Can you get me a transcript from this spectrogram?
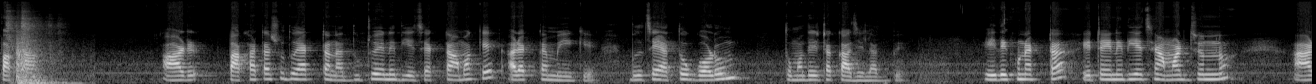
পাখা। আর পাখাটা শুধু একটা না, দুটো এনে দিয়েছে, একটা আমাকে আর একটা মেয়েকে। বলছে, এত গরম তোমাদের এটা কাজে লাগবে। এই দেখুন একটা, এটা এনে দিয়েছে আমার জন্য আর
